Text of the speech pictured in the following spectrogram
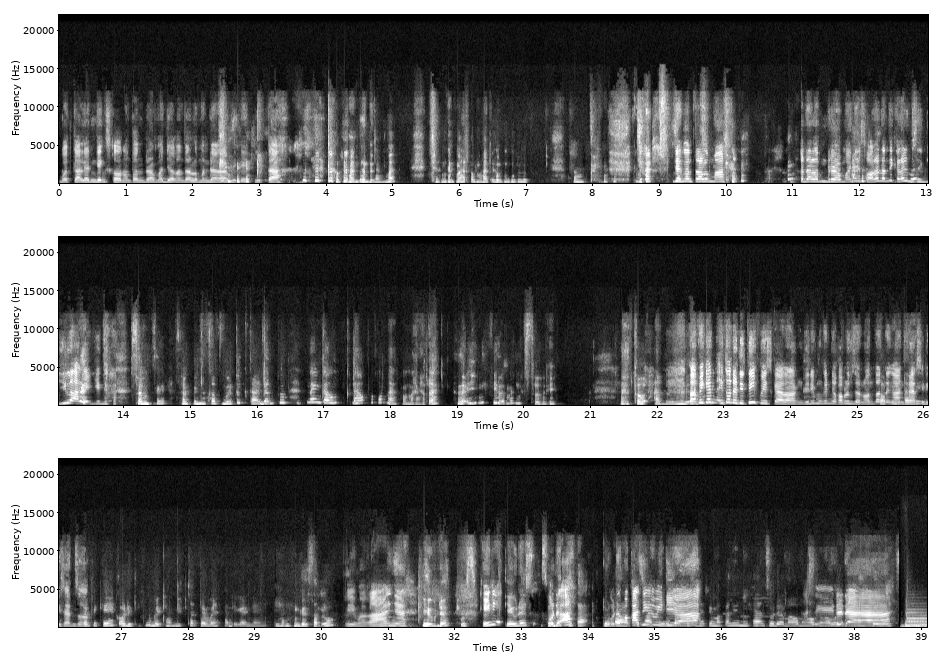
Buat kalian gengs kalau nonton drama jangan terlalu mendalami kayak kita. kalau nonton drama jangan marah-marah mulu sampai Ja- jangan terlalu masuk ke dalam dramanya soalnya nanti kalian bisa gila kayak gitu. sampai sampai nyokap gue tuh kadang tuh neng kamu kenapa kok marah-marah lah ini filmnya ngeselin atau ada Tapi kan itu ada di TV sekarang. Jadi mungkin nyokap lu bisa nonton Tapi- dengan tapi- versi disensor. tapi kayaknya kalau di TV baik yang dicat ya banyak adegan yang yang nggak seru Iya makanya. ya udah Ini ya udah Udah, sudah ah. kita, kita Udah, makasih, kita Widya. terima kasih Dihan sudah mau mengobrol-ngobrol dadah.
